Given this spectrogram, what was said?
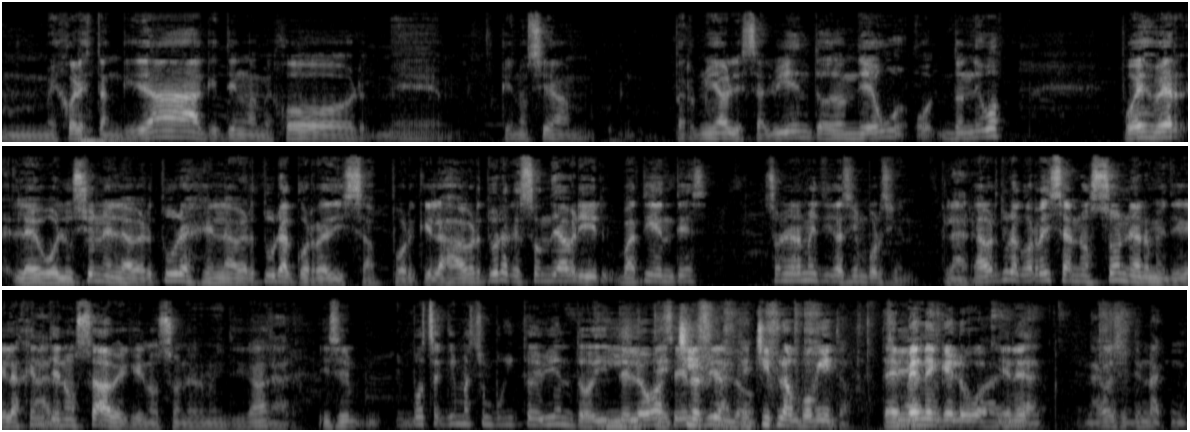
mejor estanquedad, que tenga mejor, eh, que no sean permeables al viento, donde, donde vos podés ver la evolución en la abertura es en la abertura corrediza, porque las aberturas que son de abrir, batientes, son herméticas 100%. La Claro, abertura corrediza no son herméticas y la gente Claro. no sabe que no son herméticas. claro. Dice, vos aquí más un poquito de viento y, Y te lo vas a seguir chifla, haciendo. te chifla un poquito. Te Sí. depende en qué lugar. La- cosa, si tenés una,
